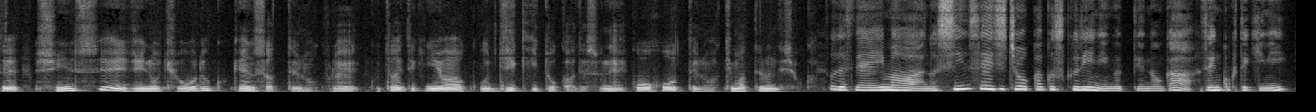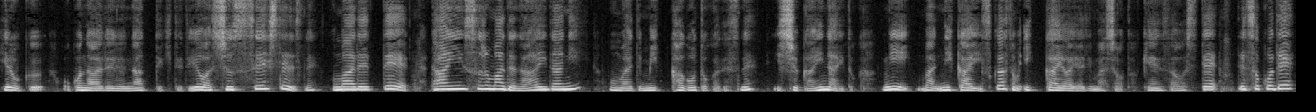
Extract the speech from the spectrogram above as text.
で、新生児の聴力検査っていうのは、これ具体的にはこう時期とかですね、方法っていうのは決まってるんでしょうか？そうですね。今はあの新生児聴覚スクリーニングっていうのが全国的に広く行われるようになってきてて、要は出生してですね、生まれて退院するまでの間に生まれて3日後とかですね、1週間以内とかに、まあ2回、少なくとも1回はやりましょうと、検査をして、で、そこで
